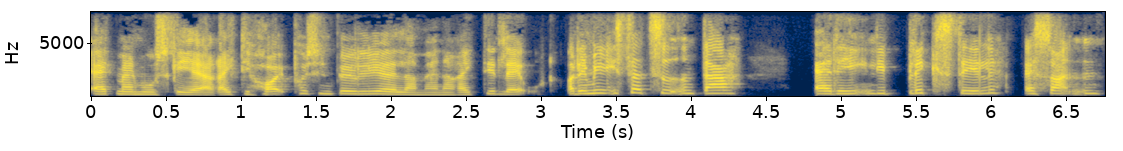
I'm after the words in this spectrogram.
at man måske er rigtig høj på sin bølge, eller man er rigtig lavt. Og det meste af tiden, der er det egentlig blikstille af sådan,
